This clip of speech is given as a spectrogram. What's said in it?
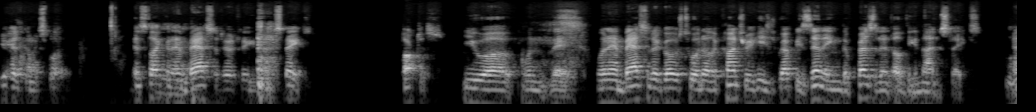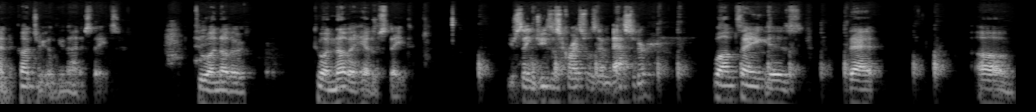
your head's going to explode. It's like an ambassador to the United States. Talk to us. You, uh, when they, when an ambassador goes to another country, he's representing the president of the United States and the country of the United States to another to another head of state. You're saying Jesus Christ was ambassador? Well, I'm saying is that um,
